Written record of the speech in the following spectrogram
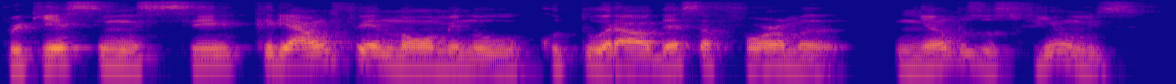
Porque, assim, se criar um fenômeno cultural dessa forma em ambos os filmes,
